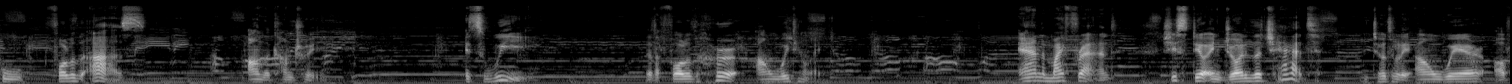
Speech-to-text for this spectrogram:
who followed us. On the contrary, it's we that followed her unwittingly. And my friend, she still enjoyed the chat, totally unaware of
